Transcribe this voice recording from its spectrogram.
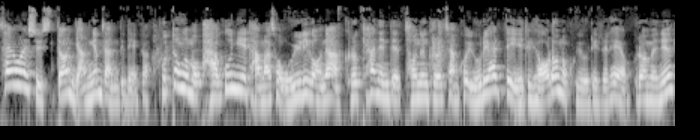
사용할 수 있었던 양념장들이에요. 그러니까 보통은 뭐 바구니에 담아서 올리거나 그렇게 하는데 저는 그렇지 않고 요리할 때 얘를 열어놓고 요리를 해요. 그러면은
